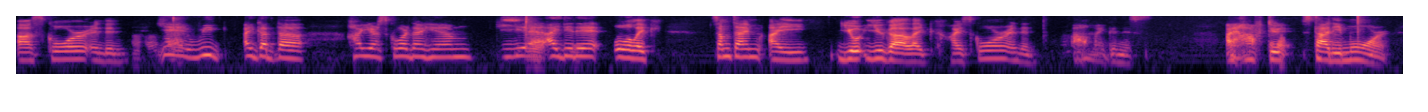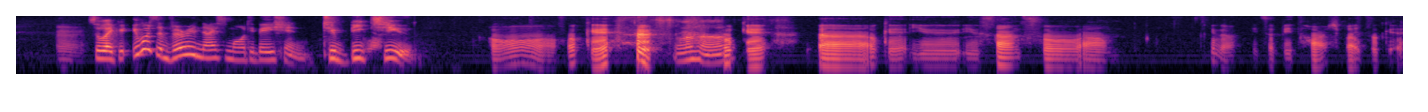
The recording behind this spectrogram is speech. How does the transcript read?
uh, score, and then Mhm. yeah, we I got the higher score than him. Yeah, Yes, I did it. Or like, sometime I you you got like high score, and then oh my goodness, I have to study more. Mm. So like it was a very nice motivation to beat you. Oh, okay. Uh-huh. okay. Uh, okay. You you sound so um, you know, it's a bit harsh, but it's okay.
